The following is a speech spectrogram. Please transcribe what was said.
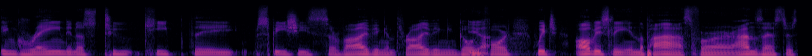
ingrained in us to keep the species surviving and thriving and going Yeah. forward which obviously in the past for our ancestors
